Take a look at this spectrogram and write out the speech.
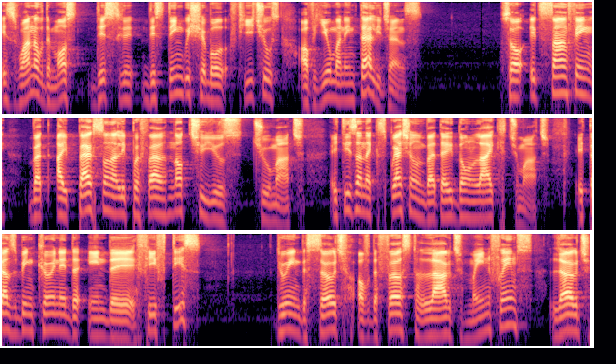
is one of the most dis distinguishable features of human intelligence. So it's something that I personally prefer not to use too much. It is an expression that I don't like too much. It has been coined in the 50s during the search of the first large mainframes, large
